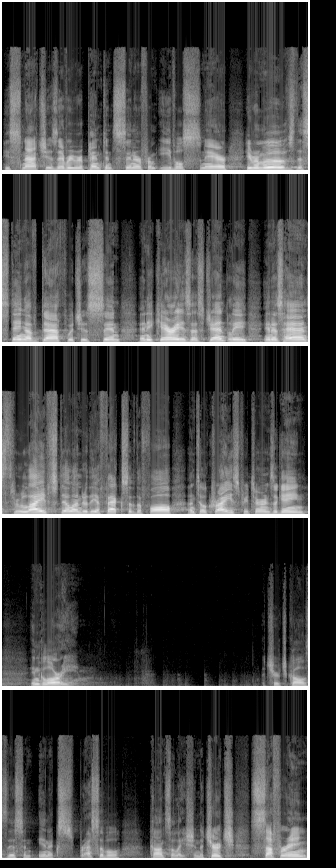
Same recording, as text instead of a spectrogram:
He snatches every repentant sinner from evil's snare. He removes the sting of death, which is sin, and he carries us gently in his hands through life, still under the effects of the fall, until Christ returns again in glory. The church calls this an inexpressible consolation. The church suffering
